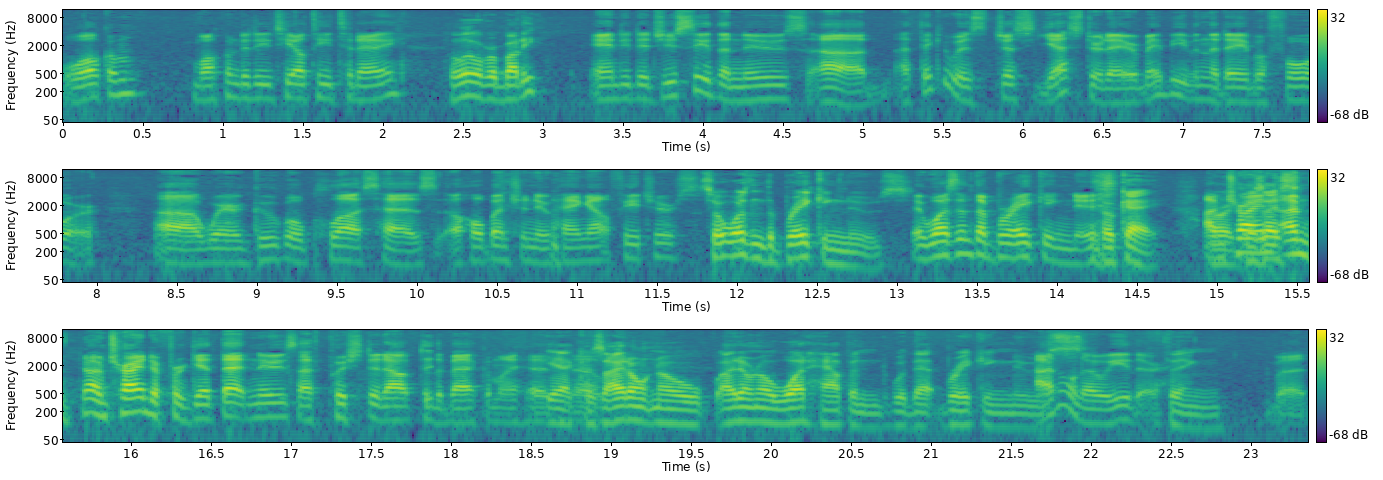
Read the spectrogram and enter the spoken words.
Welcome. Welcome to DTLT today. Hello, everybody. Andy, did you see the news? Uh, I think it was just yesterday, or maybe even the day before, uh, where Google Plus has a whole bunch of new Hangout features. So it wasn't the breaking news. It wasn't the breaking news. Okay. I'm right, trying. I I'm, I'm trying to forget that news. I've pushed it out to the back of my head. Yeah, because I don't know. I don't know what happened with that breaking news. I don't know either. thing But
